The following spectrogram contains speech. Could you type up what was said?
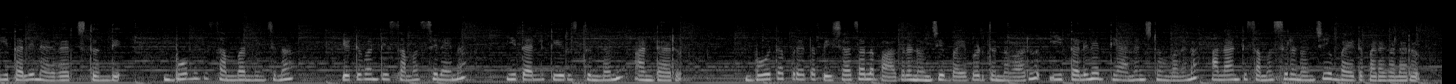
ఈ తల్లి నెరవేర్చుతుంది. భూమికి సంబంధించిన ఎటువంటి సమస్యలైనా ఈ తల్లి తీరుస్తుందని అంటారు. భూతప్రేత పిశాచాల బాధల నుంచి భయపడుతున్న వారు ఈ తల్లిని ధ్యానించడం వలన అలాంటి సమస్యల నుంచి బయటపడగలరు.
